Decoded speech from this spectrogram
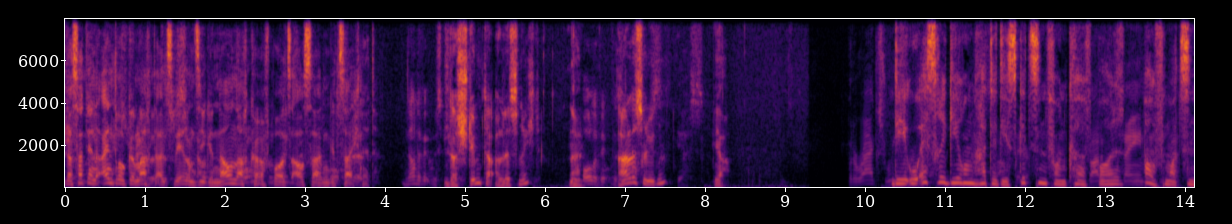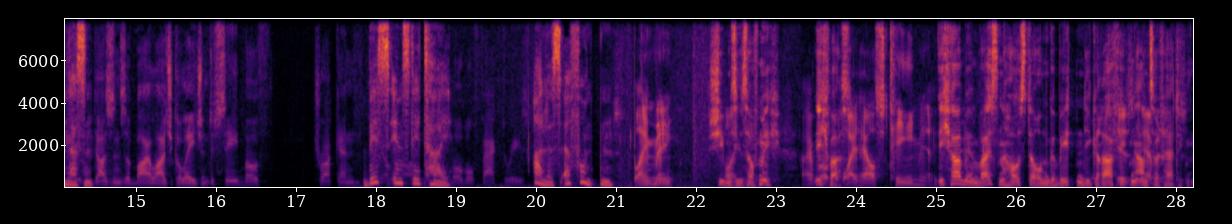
Das hat den Eindruck gemacht, als wären sie genau nach Curveballs Aussagen gezeichnet. Das stimmte alles nicht? Nein. Alles Lügen? Ja. Die US-Regierung hatte die Skizzen von Curveball aufmotzen lassen. Bis ins Detail. Alles erfunden. Schieben Sie es auf mich. Ich war's. Ich habe im Weißen Haus darum gebeten, die Grafiken anzufertigen.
